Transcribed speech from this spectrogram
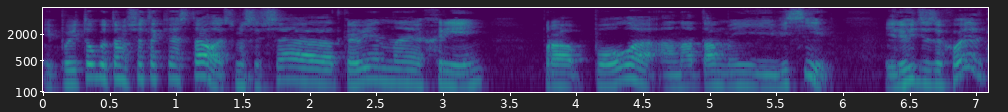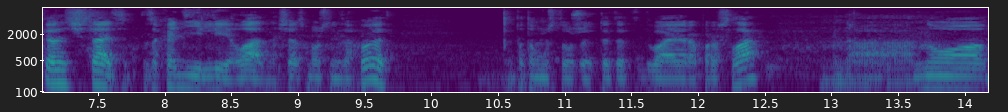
И по итогу там все-таки осталось. В смысле, вся откровенная хрень про Пола, она там и висит. И люди заходят, когда читать, заходили, ладно, сейчас, может, не заходят, потому что уже ТТТ-2 эра прошла, но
